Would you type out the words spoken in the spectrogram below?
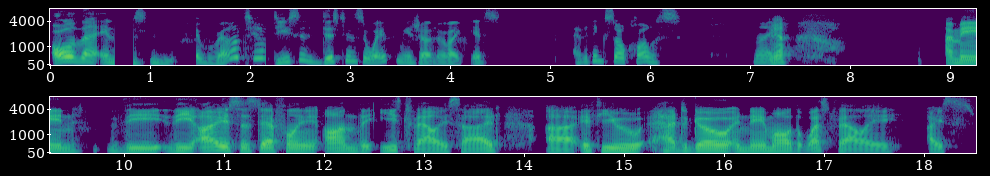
all of that in a relative decent distance away from each other. Like it's everything's so close. Like, yeah. I mean, the the ice is definitely on the East Valley side. Uh, if you had to go and name all the West Valley ice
